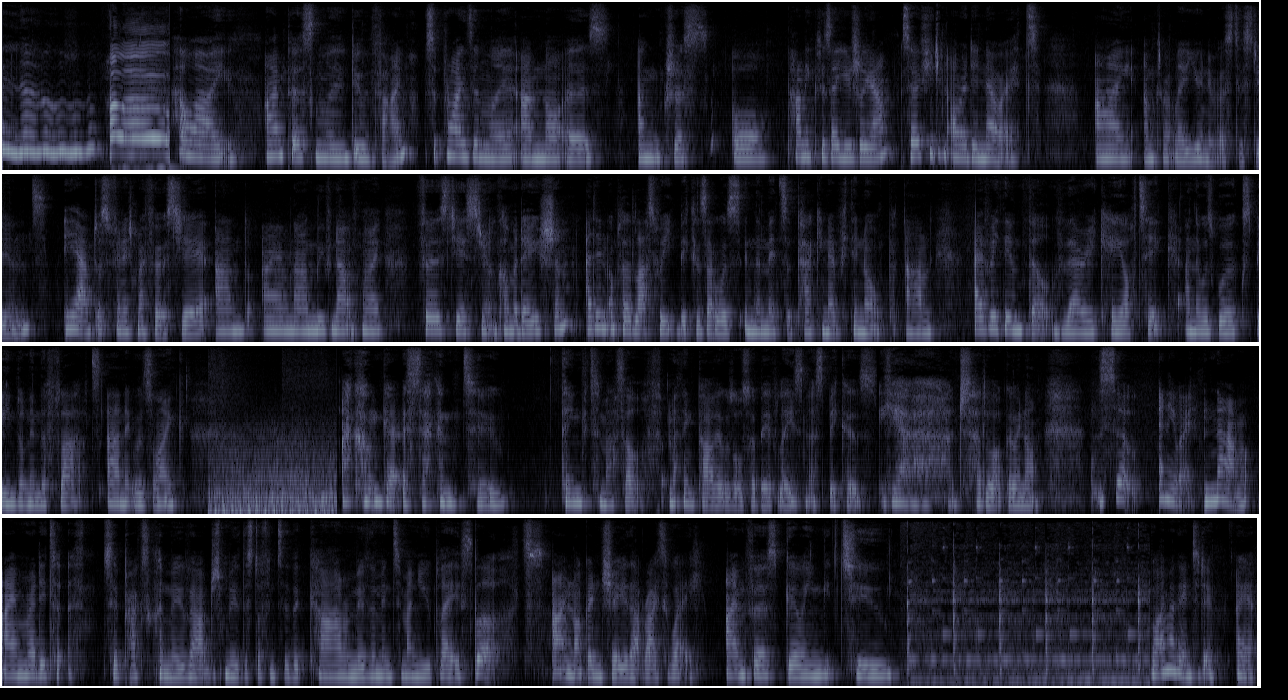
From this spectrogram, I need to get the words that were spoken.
Hello! Hello! How are you? I'm personally doing fine. Surprisingly, I'm not as anxious or panicked as I usually am. So if you didn't already know it, I am currently a university student. Yeah, I've just finished my first year and I am now moving out of my first year student accommodation. I didn't upload last week because I was in the midst of packing everything up and everything felt very chaotic and there was works being done in the flat and it was like couldn't get a second to think to myself. And I think part of it was also a bit of laziness because yeah I just had a lot going on. So anyway now I'm ready to to practically move out just move the stuff into the car and move them into my new place. But I'm not going to show you that right away. I'm first going to what am I going to do? Oh yeah.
